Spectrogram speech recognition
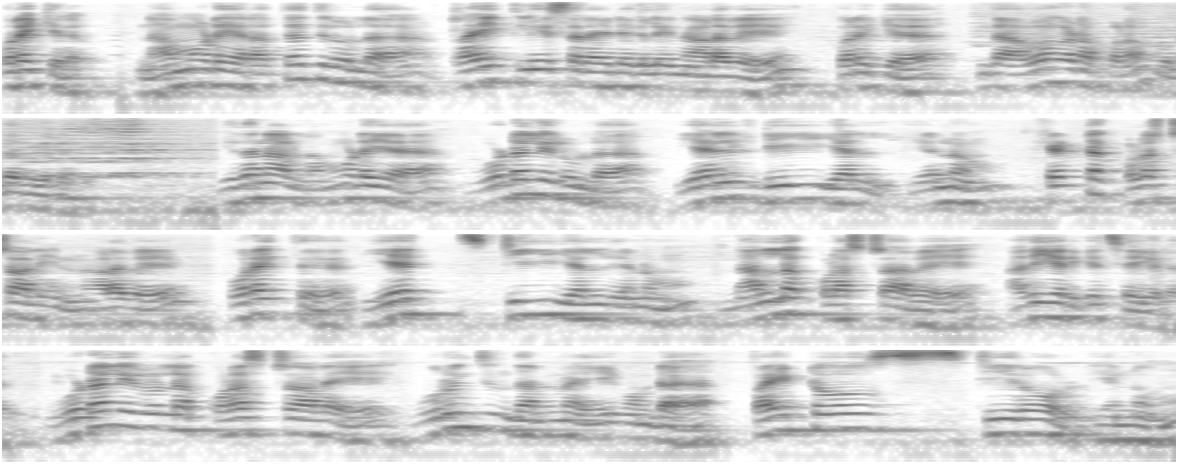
குறைக்கிறது நம்முடைய ரத்தத்தில் உள்ள ட்ரைக்ளீசரைடுகளின் அளவை குறைக்க இந்த அவகட பழம் உதவுகிறது. இதனால் நம்முடைய உடலில் உள்ள எல்டிஎல் என்னும் கெட்ட கொலஸ்ட்ராலின் அளவை குறைத்து எச்டிஎல் எனும் நல்ல கொலஸ்ட்ராவை அதிகரிக்க செய்கிறது. உடலில் உள்ள கொலஸ்ட்ராலை உறிஞ்சும் தன்மை கொண்ட பைட்டோஸ்டீரோல் என்னும்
